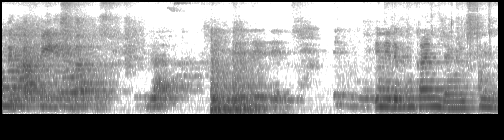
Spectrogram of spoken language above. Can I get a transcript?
Tetapi ini status. Ya. Ini dia pun kain jangan sini.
